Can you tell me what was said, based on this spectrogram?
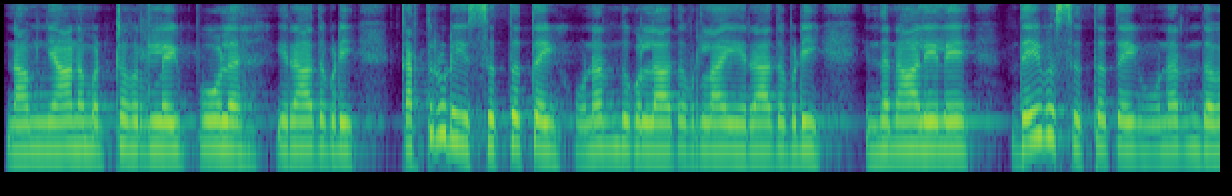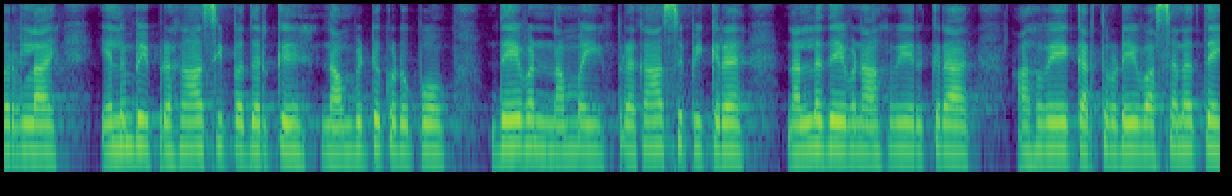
நாம் ஞானமற்றவர்களைப் போல இராதபடி கர்த்தருடைய சித்தத்தை உணர்ந்து கொள்ளாதவர்களாய் இராதபடி இந்த நாளிலே தெய்வ சித்தத்தை உணர்ந்தவர்களாய் எலும்பை பிரகாசிப்பதற்கு நாம் விட்டு கொடுப்போம் தேவன் நம்மை பிரகாசிப்பிக்கிற நல்ல தேவனாகவே இருக்கிறார். ஆகவே கர்த்தருடைய வசனத்தை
